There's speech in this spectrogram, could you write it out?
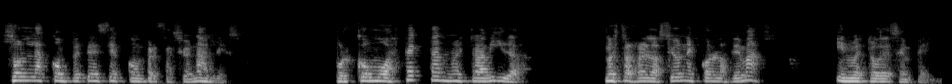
son las competencias conversacionales, por cómo afectan nuestra vida, nuestras relaciones con los demás y nuestro desempeño.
